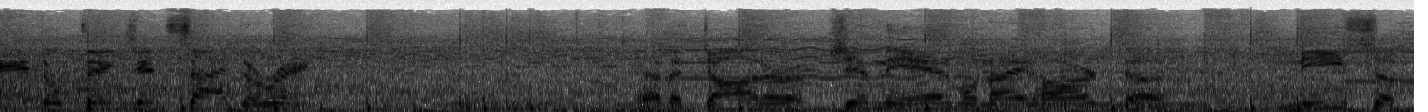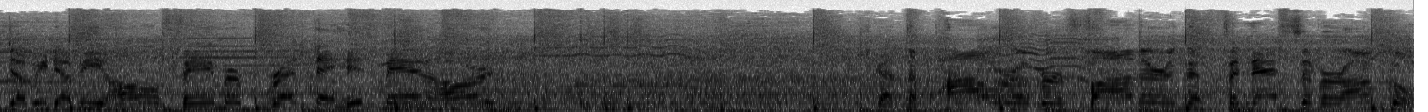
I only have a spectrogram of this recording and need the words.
handle things inside the ring. Now the daughter of Jim the Animal Neidhart, the niece of WWE Hall of Famer Bret the Hitman Hart. She's got the power of her father and the finesse of her uncle.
